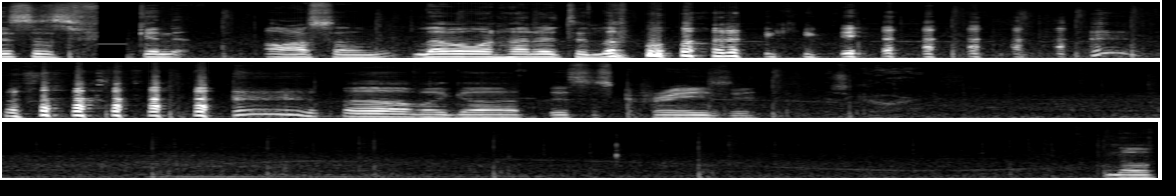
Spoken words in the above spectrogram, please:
This is fucking awesome. Level 100 to level 100. oh my god, this is crazy. No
